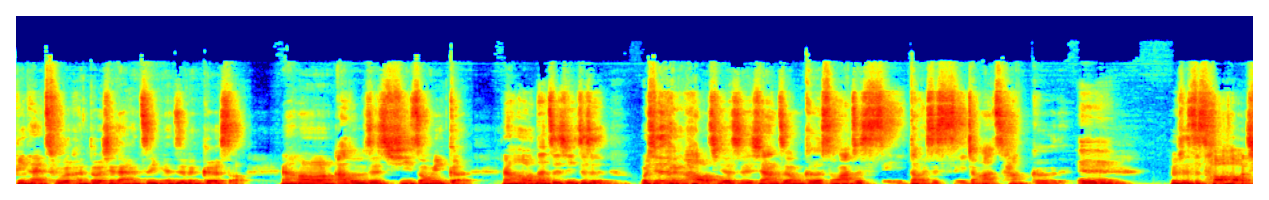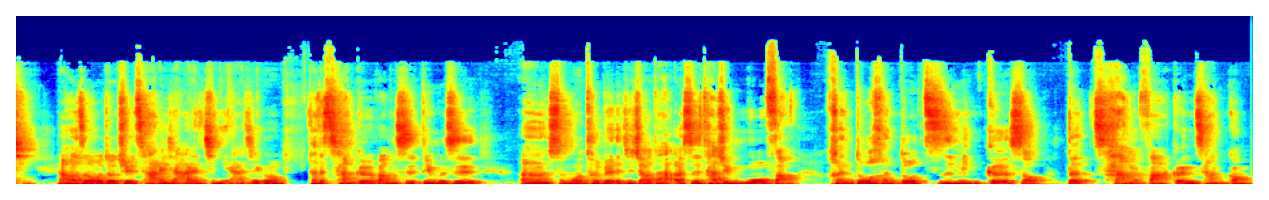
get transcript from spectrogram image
平台出了很多现在很知名的日本歌手，然后阿斗是其中一个。然后那自己就是我其实很好奇，就是像这种歌手啊，这是谁？到底是谁教他唱歌的？嗯，就是这超好奇。然后之后我就去查了一下他的经历，他结果他的唱歌方式并不是嗯、呃、什么特别人去教他，而是他去模仿很多很多知名歌手。的唱法跟唱功，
